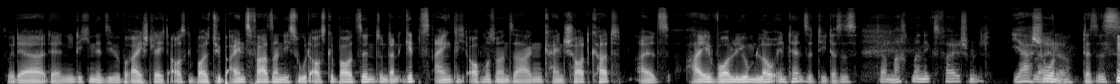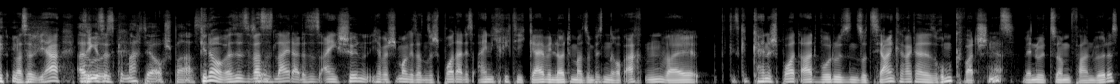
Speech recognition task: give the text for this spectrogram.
so der, der niedrig-intensive Bereich schlecht ausgebaut, Typ 1-Fasern nicht so gut ausgebaut sind und dann gibt es eigentlich auch, muss man sagen, kein Shortcut als High-Volume, Low-Intensity. Das ist. Da macht man nichts falsch mit. Ja, leider. schon. Das ist, was, ja. also, ist, das macht ja auch Spaß. Genau, was ist, was so. ist leider? Das ist eigentlich schön. Ich habe ja schon mal gesagt, so Sportart ist eigentlich richtig geil, wenn Leute mal so ein bisschen darauf achten, weil es gibt keine Sportart, wo du diesen sozialen Charakter des Rumquatschens, ja. wenn du zusammenfahren würdest,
